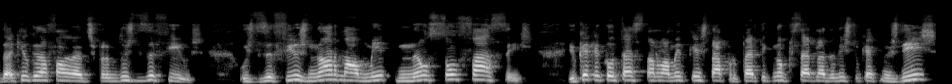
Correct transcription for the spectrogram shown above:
daquilo que eu estava a falar antes, dos desafios. Os desafios normalmente não são fáceis. E o que é que acontece normalmente quem está por perto e que não percebe nada disto, o que é que nos diz?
